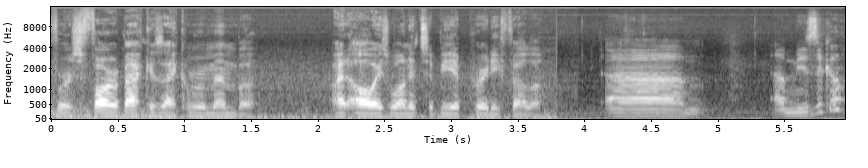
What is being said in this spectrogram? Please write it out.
For as far back as I can remember, I'd always wanted to be a pretty fella. Um, a musical?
